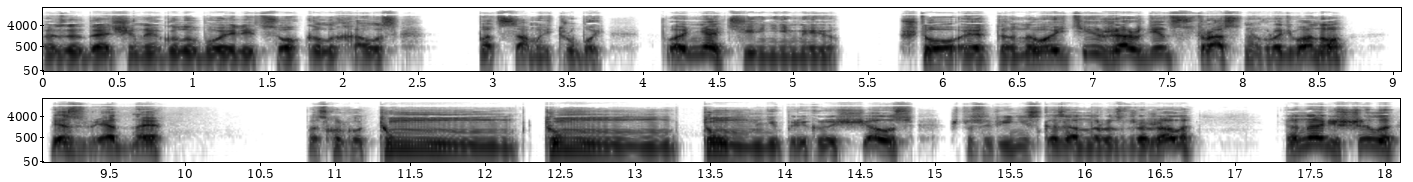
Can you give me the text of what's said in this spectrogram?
Озадаченное голубое лицо колыхалось под самой трубой. Понятия не имею. Что это? Но войти жаждет страстно, вроде бы оно безвредное. Поскольку тум, тум, тум не прекращалось, что София несказанно раздражала, она решила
